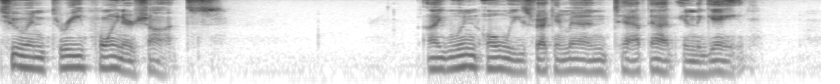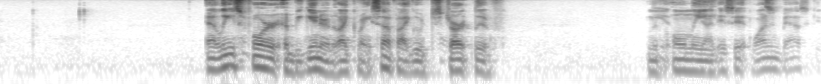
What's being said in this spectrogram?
two and three pointer shots. I wouldn't always recommend to have that in the game. At least for a beginner like myself, I would start with with only That is it. One basket.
